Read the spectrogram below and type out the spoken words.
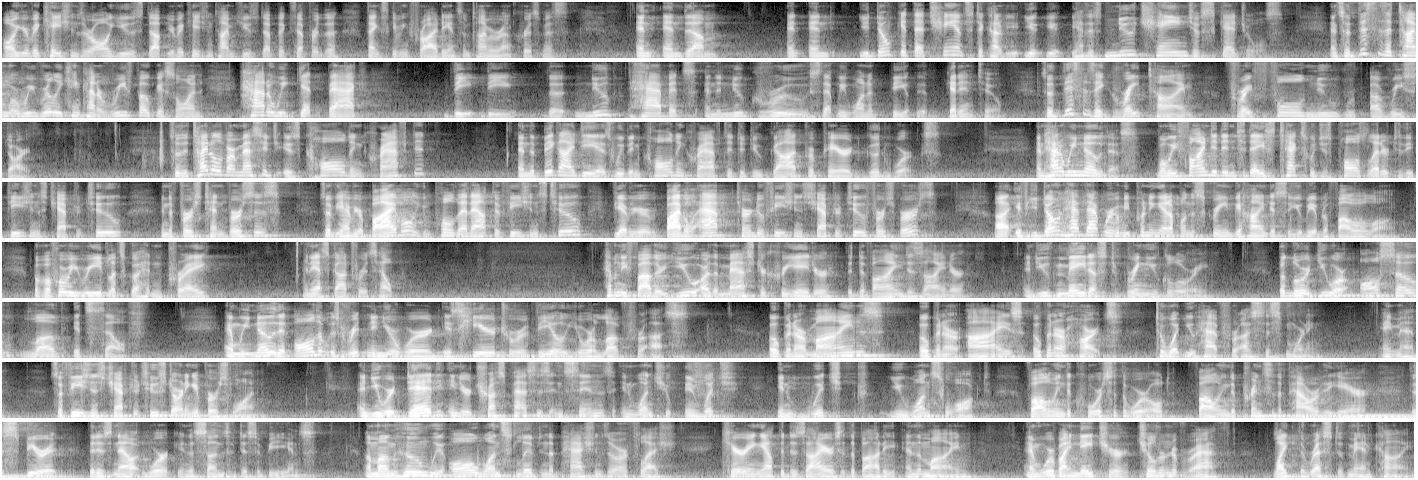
All your vacations are all used up. Your vacation time's used up except for the Thanksgiving Friday and some time around Christmas. And, and um, and, and you don't get that chance to kind of, you, you, you have this new change of schedules. And so this is a time where we really can kind of refocus on how do we get back the, the, the new habits and the new grooves that we want to be, get into. So this is a great time for a full new uh, restart. So the title of our message is Called and Crafted. And the big idea is we've been called and crafted to do God prepared good works. And how do we know this? Well, we find it in today's text, which is Paul's letter to the Ephesians, chapter 2, in the first 10 verses. So if you have your Bible, you can pull that out to Ephesians 2. If you have your Bible app, turn to Ephesians chapter 2, first verse. Uh, if you don't have that, we're going to be putting it up on the screen behind us so you'll be able to follow along. But before we read, let's go ahead and pray and ask God for his help. Heavenly Father, you are the master creator, the divine designer, and you've made us to bring you glory. But Lord, you are also love itself. And we know that all that was written in your word is here to reveal your love for us. Open our minds, open our eyes, open our hearts to what you have for us this morning. Amen. So, Ephesians chapter 2, starting at verse 1. And you were dead in your trespasses and sins in which, you, in which, in which you once walked, following the course of the world, following the prince of the power of the air, the spirit that is now at work in the sons of disobedience, among whom we all once lived in the passions of our flesh, carrying out the desires of the body and the mind, and were by nature children of wrath like the rest of mankind.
